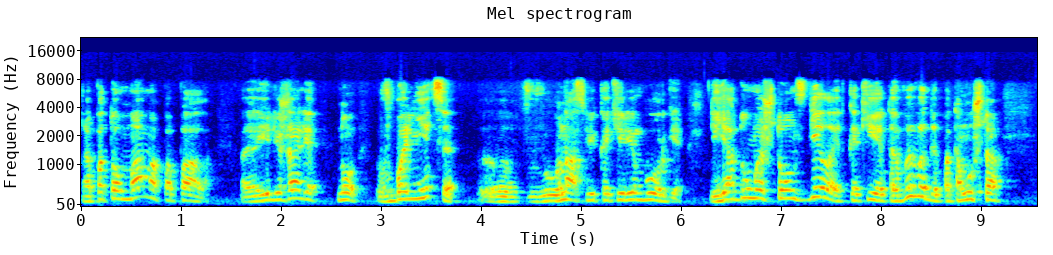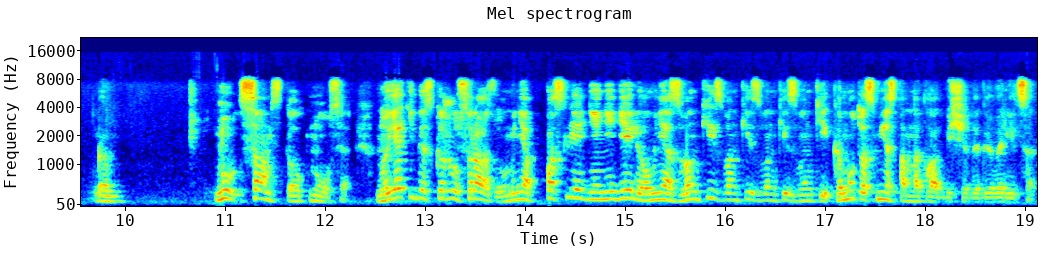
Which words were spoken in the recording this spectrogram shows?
а потом мама попала э, и лежали ну, в больнице э, у нас в Екатеринбурге. И я думаю, что он сделает какие-то выводы, потому что э, ну, сам столкнулся. Но я тебе скажу сразу, у меня последняя неделя, у меня звонки, звонки, звонки, звонки. Кому-то с местом на кладбище договориться,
